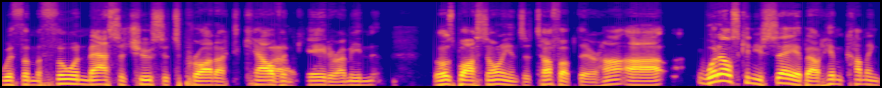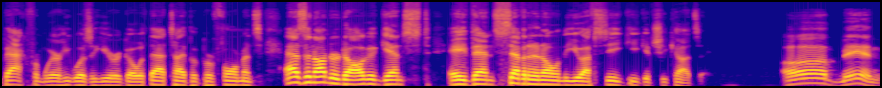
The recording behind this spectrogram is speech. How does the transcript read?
with the Methuen, Massachusetts product, Calvin Kattar. I mean, those Bostonians are tough up there, huh? Uh, what else can you say about him coming back from where he was a year ago with that type of performance as an underdog against a then 7 and 0 in the UFC, Giga Chikadze? Uh man,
